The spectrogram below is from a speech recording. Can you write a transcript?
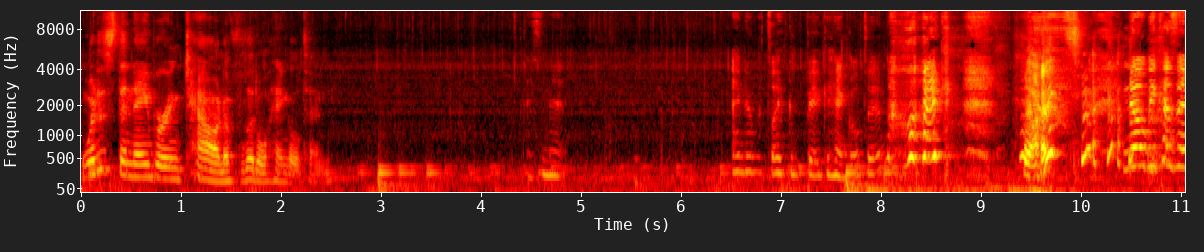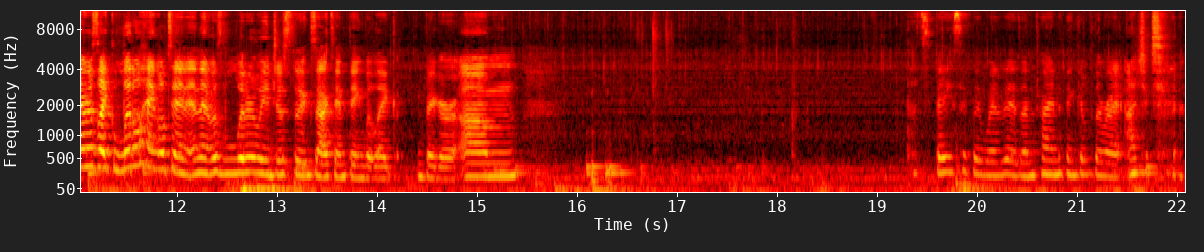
What is the neighboring town of Little Hangleton? Isn't it? I know it's like Big Hangleton. like What? No, because there was like Little Hangleton and it was literally just the exact same thing but like bigger. Um That's basically what it is. I'm trying to think of the right adjective.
